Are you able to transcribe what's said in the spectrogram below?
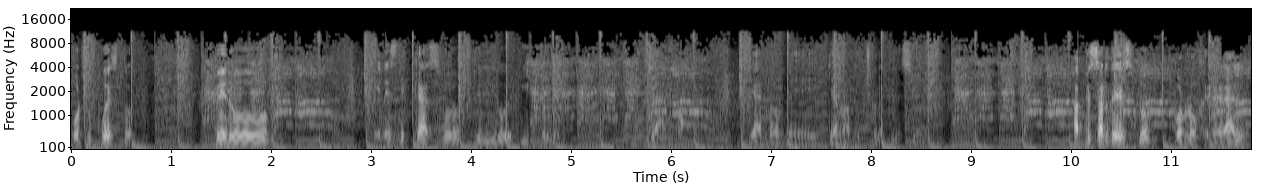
por supuesto. Pero en este caso yo digo, híjole, ya no, ya no me llama mucho la atención. A pesar de esto, por lo general,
